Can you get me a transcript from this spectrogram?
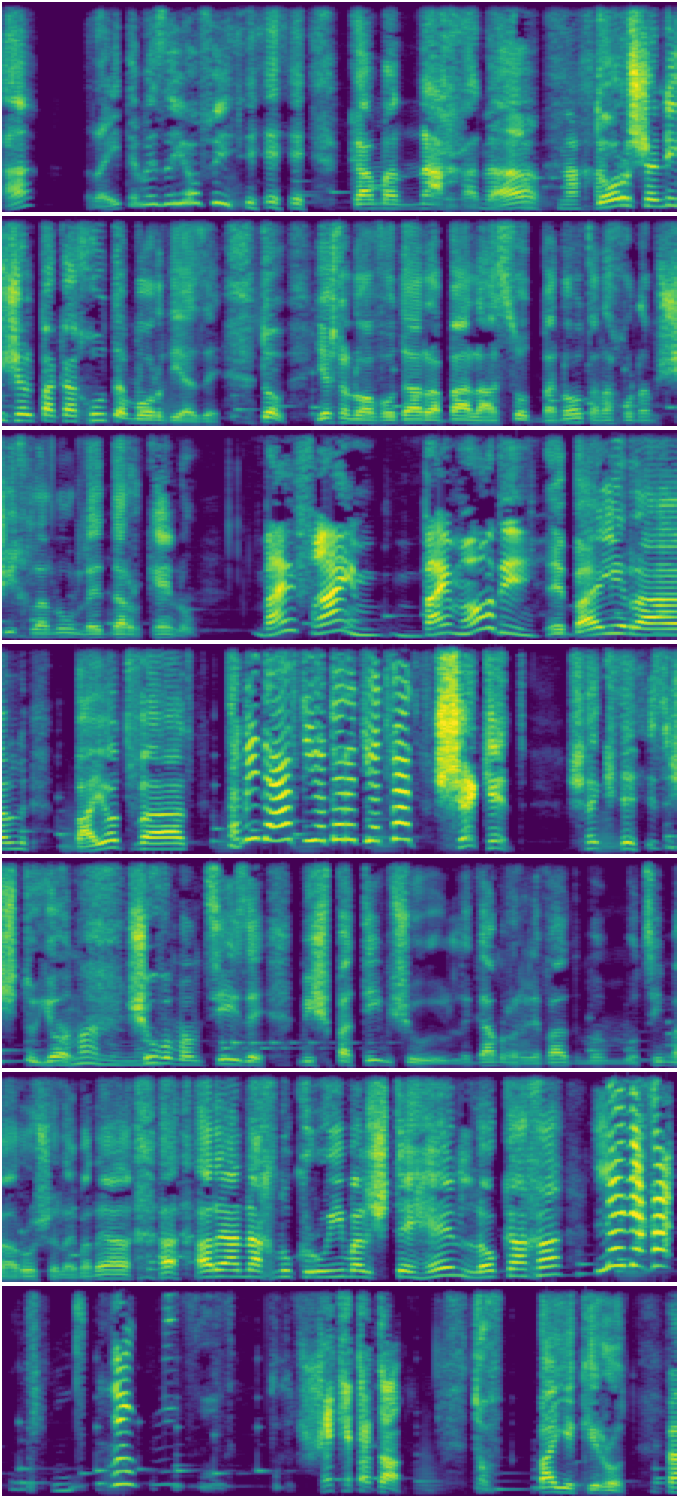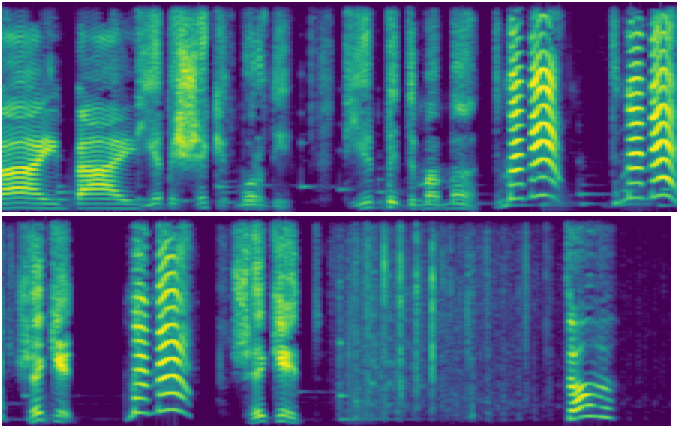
אה? ראיתם איזה יופי? כמה נחת, אה? נחת, נחת. דור שני של פקחות המורדי הזה. טוב, יש לנו עבודה רבה לעשות, בנות, אנחנו נמשיך לנו לדרכנו. ביי אפרים, ביי מורדי. אה, ביי לירן, ביי יוטבת. תמיד אהבתי יותר את יוטבת. שקט! שקט, איזה שטויות. שוב הוא ממציא איזה משפטים שהוא לגמרי לבד מוציא מהראש שלהם. הרי, הרי אנחנו קרועים על שתיהן, לא ככה? לא נכון. שקט אתה. טוב, ביי יקירות. ביי, ביי. תהיה בשקט, מורדי. תהיה בדממה. דממה, דממה, שקט. דממה. שקט. טוב,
